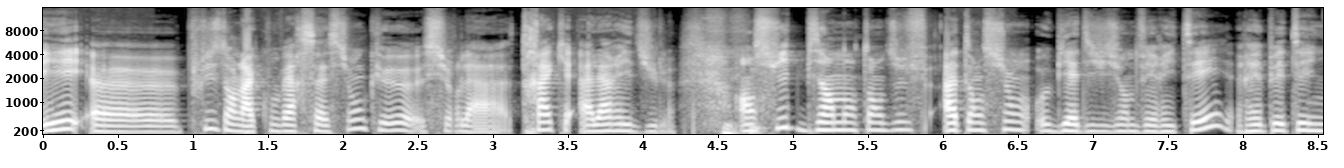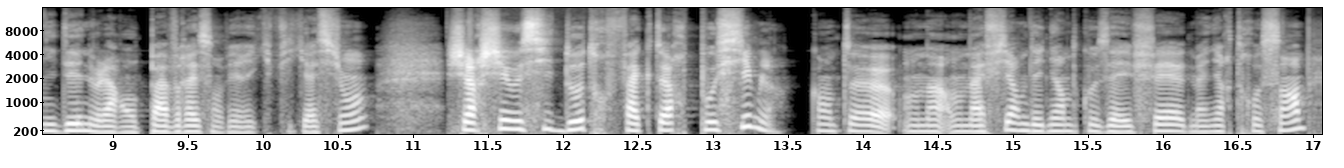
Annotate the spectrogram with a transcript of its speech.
et euh, plus dans la conversation que sur la traque à la rédule. Ensuite, bien entendu, attention aux biais division de vérité. Répéter une idée ne la rend pas vraie sans vérification. Cherchez aussi d'autres facteurs possibles quand euh, on, a, on, affirme des liens de cause à effet de manière trop simple,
